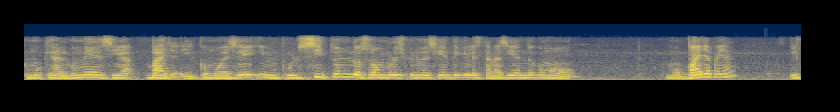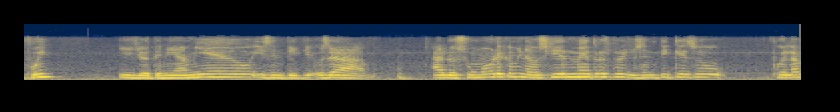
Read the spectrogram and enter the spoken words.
como que algo me decía, vaya, y como ese impulsito en los hombros que uno siente que le están haciendo como, como vaya para allá, y fui. Y yo tenía miedo y sentí que, o sea, a lo sumo habré caminado 100 metros, pero yo sentí que eso fue la,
